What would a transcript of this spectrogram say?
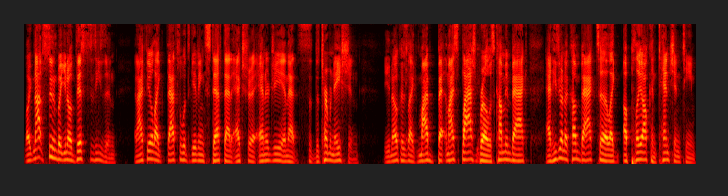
Like not soon, but you know this season. And I feel like that's what's giving Steph that extra energy and that determination. You know, because like my ba- my splash bro is coming back, and he's gonna come back to like a playoff contention team,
